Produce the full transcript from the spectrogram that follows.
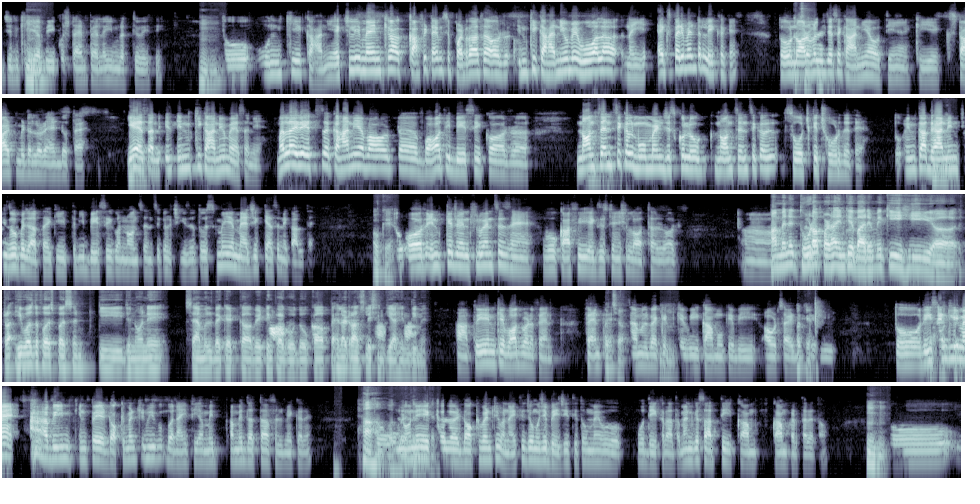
जिनकी हम्म। अभी कुछ टाइम पहले ही मृत्यु हुई थी। हम्म, तो उनकी एक कहानी एक्चुअली मैं इनका काफ़ी टाइम से पढ़ रहा था और इनकी कहानियों में वो वाला नहीं है एक्सपेरिमेंटल लेखक हैं तो अच्छा। नॉर्मली जैसे कहानियाँ होती हैं कि एक स्टार्ट मिडल और एंड होता है ये हम्म। ऐसा नहीं इन- इनकी कहानियों में ऐसा नहीं है मतलब इट्स कहानी अबाउट बहुत ही बेसिक और नॉनसेंसिकल मूवमेंट जिसको लोग नॉनसेंसिकल सोच के छोड़ देते हैं तो इनका ध्यान हम्म। इन चीज़ों पे जाता है कि इतनी बेसिक और नॉनसेंसिकल चीज़ है तो इसमें ये मैजिक कैसे निकालते हैं ओके तो और इनके जो इन्फ्लुएंसेस हैं वो काफ़ी एग्जिस्टेंशियल ऑथर और हाँ मैंने थोड़ा पढ़ा इनके बारे में कि he he was the first person कि जिन्होंने सैमुअल बेकेट का वेटिंग फॉर गोदो का हाँ, पहला ट्रांसलेशन हाँ, किया हिंदी हाँ। में हाँ तो ये इनके बहुत बड़े फ़ैन फ़ैन थे अच्छा, सैमुअल बेकेट हम्म। के भी कामों के भी आउटसाइडर ओके। के भी तो रिसेंटली। मैं अभी इन, इन पे डॉक्यूमेंट्री भी बनाई थी अमित अमित दत्ता फ़िल्म मेकर है हाँ हाँ तो बहुत उन्होंने एक डॉक्यूमेंट्री बनाई थी जो मुझे भेजी थी तो मैं वो वो देख रहा था। मैं उनके साथ ही काम काम करता रहता हूँ। हम्म, हम्म, तो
